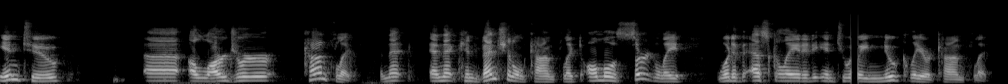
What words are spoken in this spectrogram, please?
into uh, a larger conflict, and that and that conventional conflict almost certainly would have escalated into a nuclear conflict.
